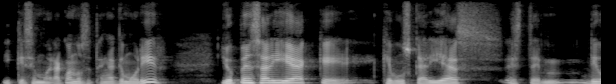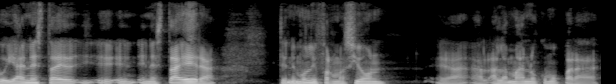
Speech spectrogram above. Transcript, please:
y, que se muera cuando se tenga que morir. Yo pensaría que, que buscarías, este, digo, ya en esta, en, en esta era tenemos la información a, a, la mano como para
